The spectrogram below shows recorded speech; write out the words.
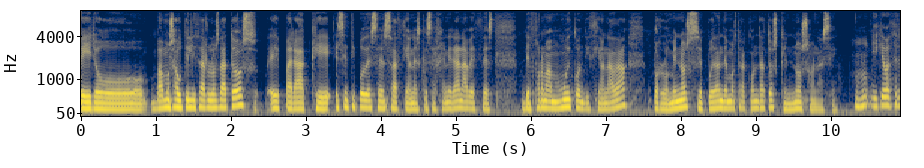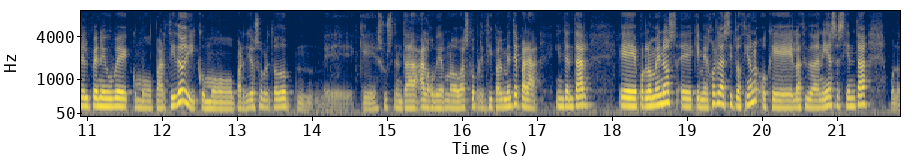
pero vamos a utilizar los datos eh, para que ese tipo de sensaciones que se generan a veces de forma muy condicionada, por lo menos se puedan demostrar con datos que no son así. ¿Y qué va a hacer el PNV como partido y como partido sobre todo mm, eh, que sustenta al gobierno vasco principalmente para intentar eh, por lo menos que mejore la situación o que la ciudadanía se sienta bueno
